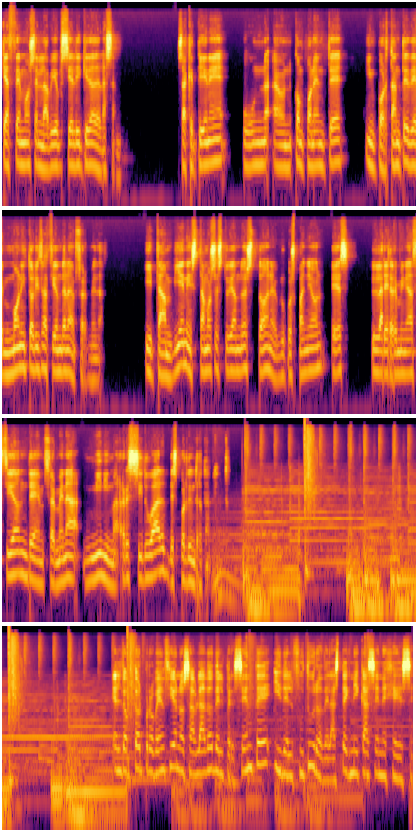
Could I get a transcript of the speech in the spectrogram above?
que hacemos en la biopsia líquida de la sangre. O sea que tiene un, un componente importante de monitorización de la enfermedad. Y también estamos estudiando esto en el grupo español, es la determinación de enfermedad mínima residual después de un tratamiento. El doctor Provencio nos ha hablado del presente y del futuro de las técnicas NGS.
